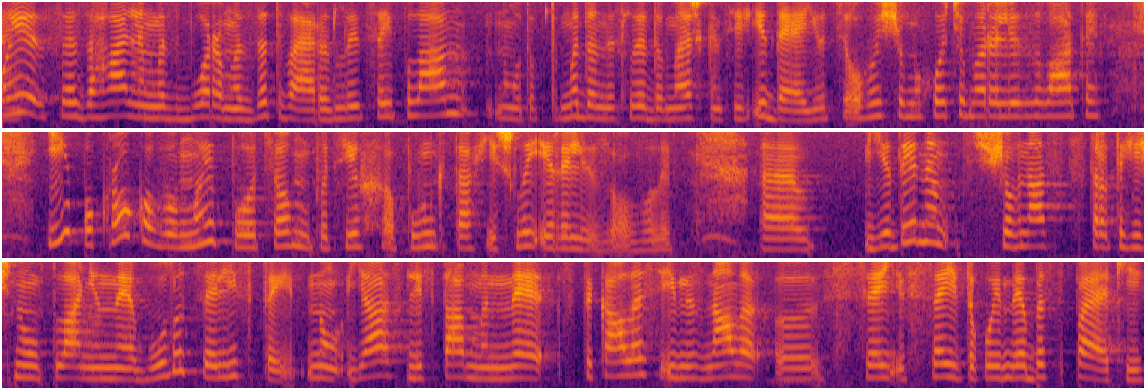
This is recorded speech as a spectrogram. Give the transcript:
ми це загальними зборами затвердили цей план. Ну тобто, ми донесли до мешканців ідею цього, що ми хочемо реалізувати. І покроково ми по цьому по цих пунктах ішли і реалізовували. Е, Єдине, що в нас в стратегічному плані не було, це ліфти. Ну я з ліфтами не стикалась і не знала е, всієї такої небезпеки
